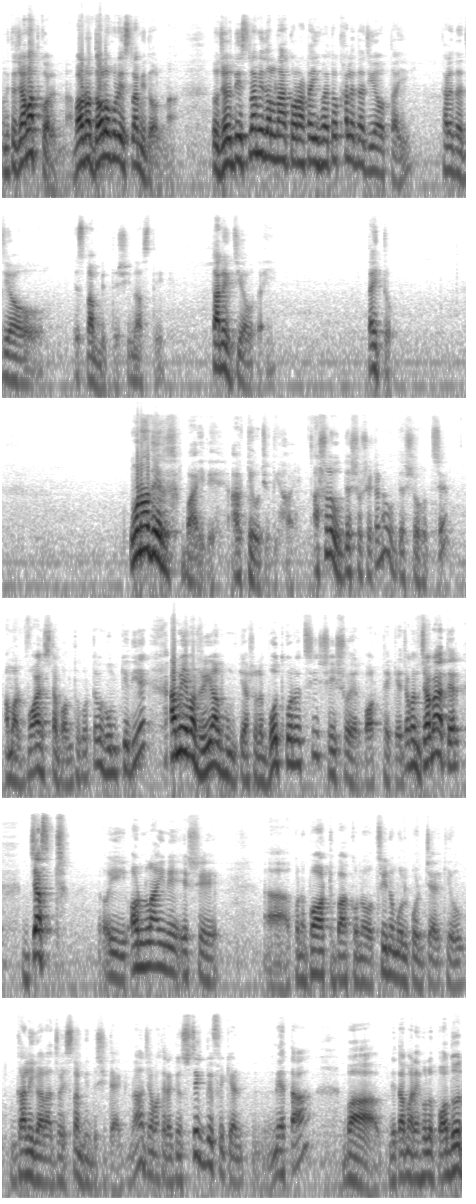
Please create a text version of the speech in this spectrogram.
উনি তো জামাত করেন না, বা ওনার দলও করে ইসলামী দল না। তো যদি ইসলামী দল না করাটাই হয়তো খালেদা জিয়াও তাই। খালেদা জিয়াও ইসলাম বিদ্বেষী, নাস্তিক। তারেক জিয়াও তাই। তাই তো ওনাদের বাইরে আর কেউ যদি হয়, আসলে উদ্দেশ্য সেটা না, উদ্দেশ্য হচ্ছে আমার ভয়েসটা বন্ধ করতে হবে, হুমকি দিয়ে। আমি আমার রিয়াল হুমকি আসলে বোধ করেছি সেই শোয়ের পর থেকে। যখন জামায়াতের জাস্ট ওই অনলাইনে এসে কোনো বট বা কোনো তৃণমূল পর্যায়ের কেউ গালিগালাজ বা ইসলাম বিদ্বেষী ট্যাগ না, জামাতের একজন সিগনিফিক্যান্ট নেতা বা নেতা মানে হলো পদের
